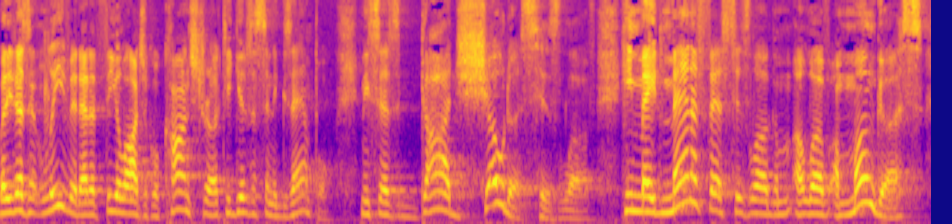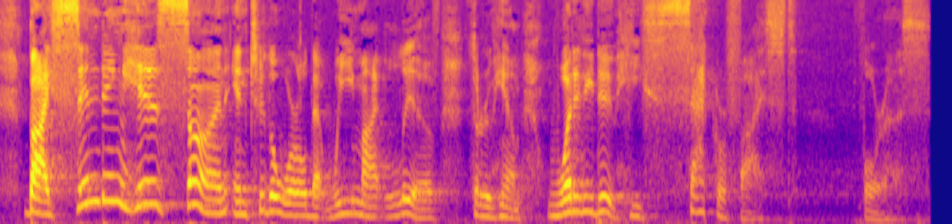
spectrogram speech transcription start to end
But he doesn't leave it at a theological construct. He gives us an example. And he says, God showed us his love. He made manifest his love, uh, love among us by sending his son into the world that we might live through him. What did he do? He sacrificed for us,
